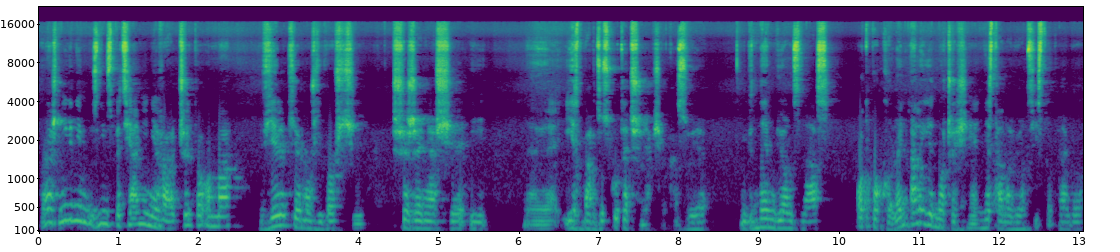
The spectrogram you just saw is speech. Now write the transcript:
ponieważ nikt z nim specjalnie nie walczy, to on ma wielkie możliwości szerzenia się i e, jest bardzo skuteczny, jak się okazuje, gnębiąc nas od pokoleń, ale jednocześnie nie stanowiąc istotnego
